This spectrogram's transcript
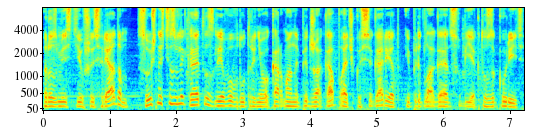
Разместившись рядом, сущность извлекает из левого внутреннего кармана пиджака пачку сигарет и предлагает субъекту закурить.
